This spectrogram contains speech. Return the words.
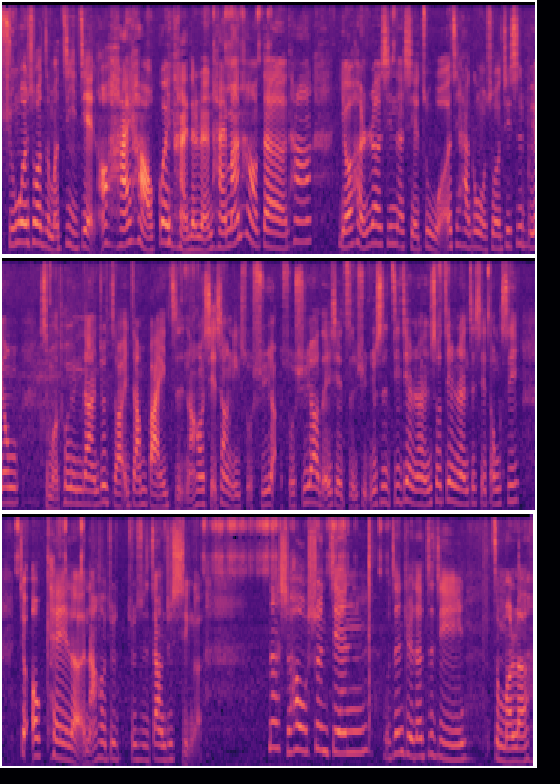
询问说怎么寄件哦，还好柜台的人还蛮好的，他有很热心的协助我，而且他跟我说，其实不用什么托运单，就只要一张白纸，然后写上你所需要所需要的一些资讯，就是寄件人、收件人这些东西就 OK 了，然后就就是这样就行了。那时候瞬间，我真觉得自己怎么了？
